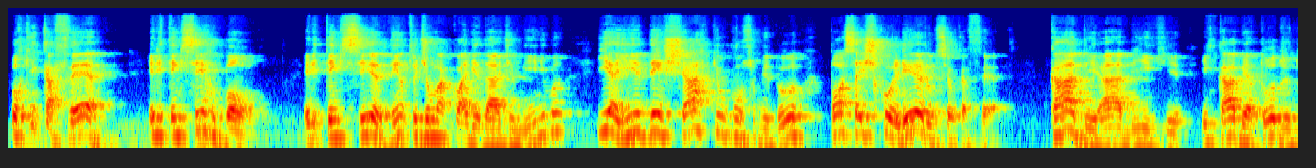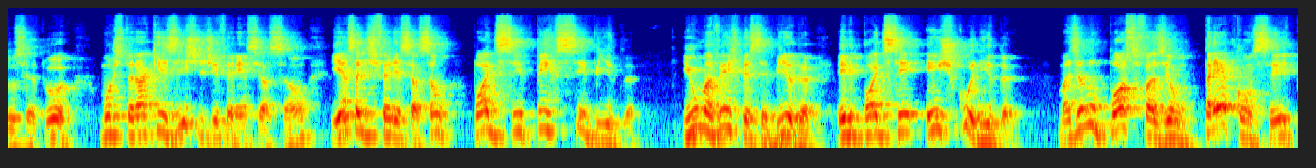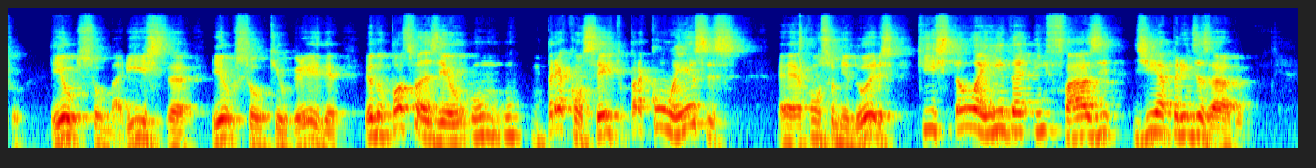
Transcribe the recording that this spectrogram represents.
Porque café, ele tem que ser bom, ele tem que ser dentro de uma qualidade mínima e aí deixar que o consumidor possa escolher o seu café. Cabe à ABIC e cabe a todos do setor mostrar que existe diferenciação e essa diferenciação pode ser percebida. E uma vez percebida, ele pode ser escolhida. Mas eu não posso fazer um preconceito eu que sou barista, eu que sou kill grader, eu não posso fazer um, um, um preconceito para com esses é, consumidores que estão ainda em fase de aprendizado.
